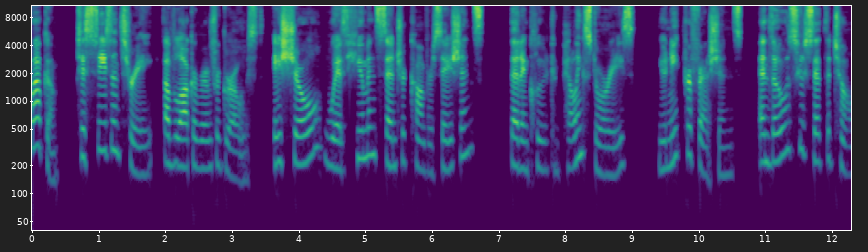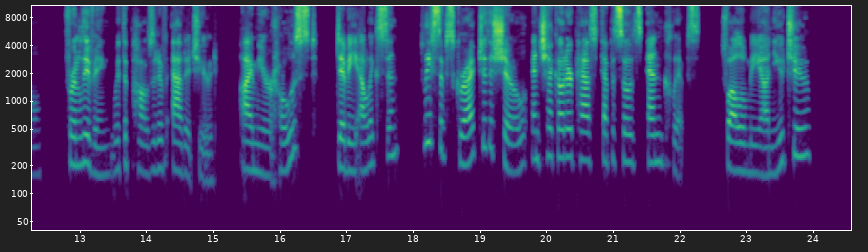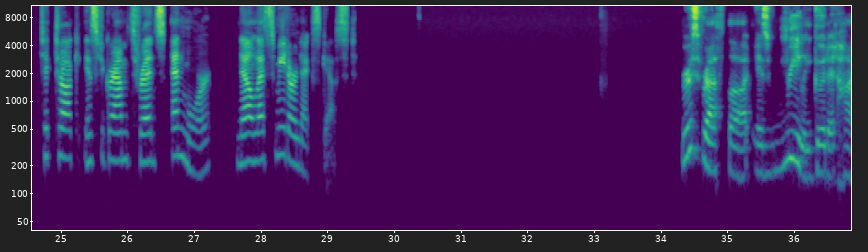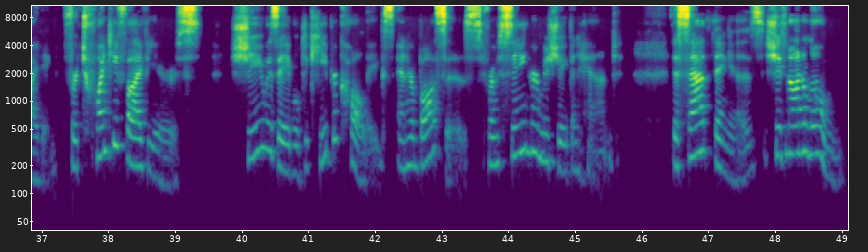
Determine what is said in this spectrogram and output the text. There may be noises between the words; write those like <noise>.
Welcome to season three of mm-hmm. Locker Room for Growth, a show with human centric conversations that include compelling stories, unique professions, and those who set the tone for living with a positive attitude. I'm your host, Debbie Elicksen. Please subscribe to the show and check out our past episodes and clips. Follow me on YouTube, TikTok, Instagram, threads, and more. Now let's meet our next guest. Ruth Rathblott is really good at hiding. For 25 years, she was able to keep her colleagues and her bosses from seeing her misshapen hand. The sad thing is, she's not alone.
